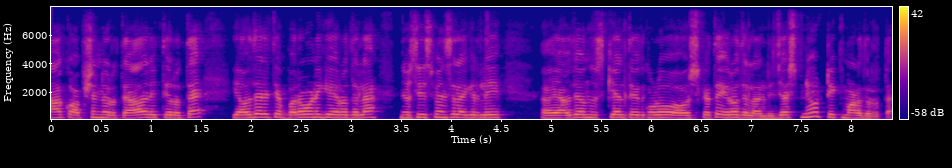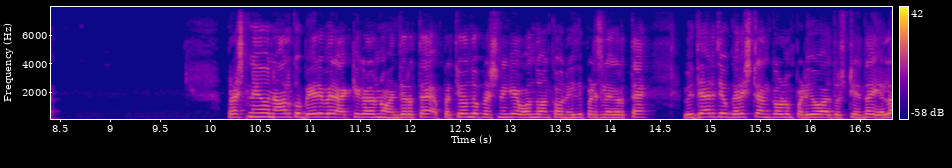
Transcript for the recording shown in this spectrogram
ನಾಲ್ಕು ಆಪ್ಷನ್ ಇರುತ್ತೆ. ಆ ರೀತಿ ಇರುತ್ತೆ. ಯಾವುದೇ ರೀತಿಯ ಬರವಣಿಗೆ ಇರೋದಿಲ್ಲ. ನೀವು ಸೀಸ್ ಪೆನ್ಸಿಲ್ ಆಗಿರಲಿ ಯಾವುದೇ ಒಂದು ಸ್ಕೇಲ್ ತೆಗೆದುಕೊಳ್ಳೋ ಅವಶ್ಯಕತೆ ಇರೋದಿಲ್ಲ. ಅಲ್ಲಿ ಜಸ್ಟ್ ನೀವು ಟಿಕ್ ಮಾಡೋದಿರುತ್ತೆ. ಪ್ರಶ್ನೆಯು ನಾಲ್ಕು ಬೇರೆ ಬೇರೆ ಆಯ್ಕೆಗಳನ್ನು ಹೊಂದಿರುತ್ತೆ. ಪ್ರತಿಯೊಂದು ಪ್ರಶ್ನೆಗೆ ಒಂದು ಅಂಕವನ್ನು ನಿಗದಿಪಡಿಸಲಾಗಿರುತ್ತೆ. ವಿದ್ಯಾರ್ಥಿಯು ಗರಿಷ್ಠ ಅಂಕಗಳನ್ನು ಪಡೆಯುವ ದೃಷ್ಟಿಯಿಂದ ಎಲ್ಲ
